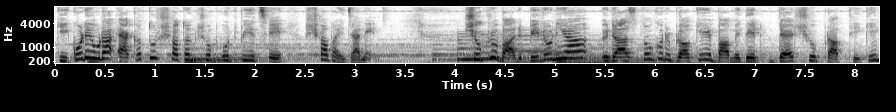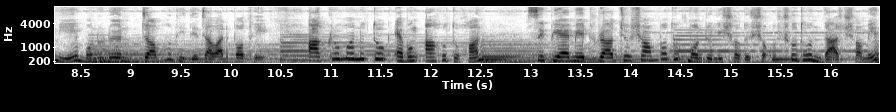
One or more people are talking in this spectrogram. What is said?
কি করে ওরা একাত্তর শতাংশ ভোট পেয়েছে, সবাই জানেন। শুক্রবার বেলোনিয়া রাজনগর ব্লকে বামেদের দেড়শো প্রার্থীকে নিয়ে মনোনয়ন জমা দিতে যাওয়ার পথে আক্রমণাত্মক এবং আহত হন সিপিআইএম এর রাজ্য সম্পাদক মণ্ডলীর সদস্য সুধন দাস সমেত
